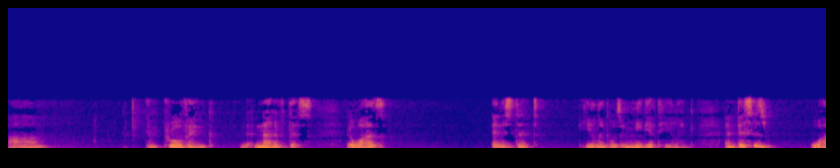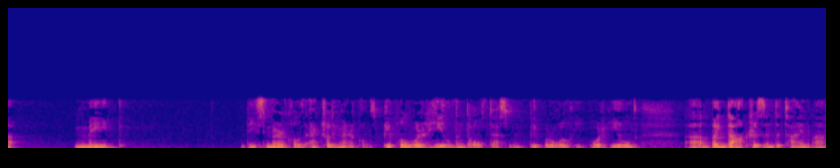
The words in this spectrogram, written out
um, improving. None of this. It was instant healing. It was immediate healing. And this is what made these miracles actually miracles. People were healed in the Old Testament. People were, healed uh, by doctors in the time of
